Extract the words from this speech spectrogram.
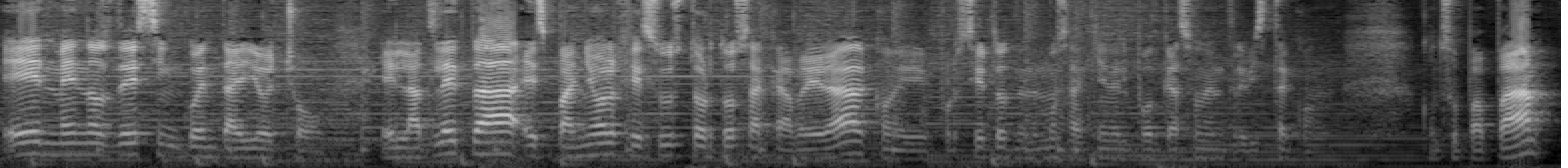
en menos de 58. El atleta español Jesús Tortosa Cabrera, eh, por cierto tenemos aquí en el podcast una entrevista con, con su papá,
